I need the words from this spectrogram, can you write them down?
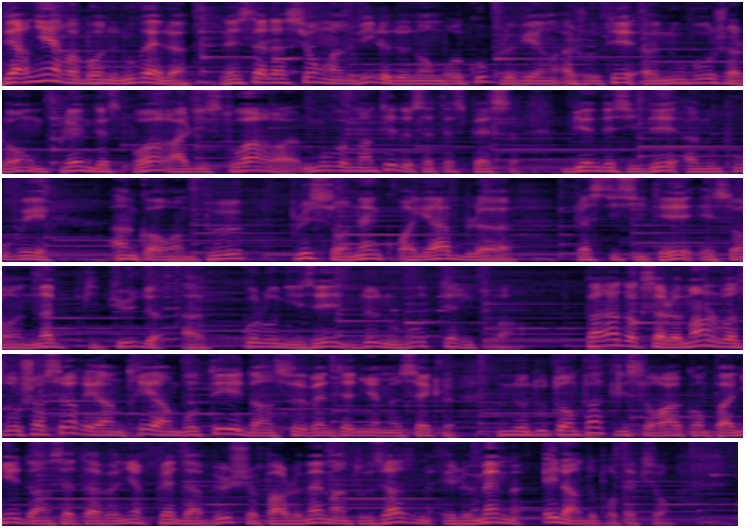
Dernière bonne nouvelle, l'installation en ville de nombreux couples vient ajouter un nouveau jalon plein d'espoir à l'histoire mouvementée de cette espèce, bien décidée à nous prouver encore un peu plus son incroyable plasticité et son aptitude à coloniser de nouveaux territoires. Paradoxalement, l'oiseau chasseur est entré en beauté dans ce XXIe siècle. Nous ne doutons pas qu'il sera accompagné dans cet avenir plein d'embûches par le même enthousiasme et le même élan de protection.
